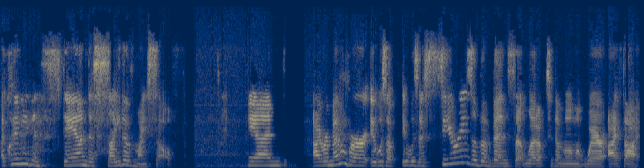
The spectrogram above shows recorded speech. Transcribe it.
I couldn't even stand the sight of myself. And I remember it was a it was a series of events that led up to the moment where I thought,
